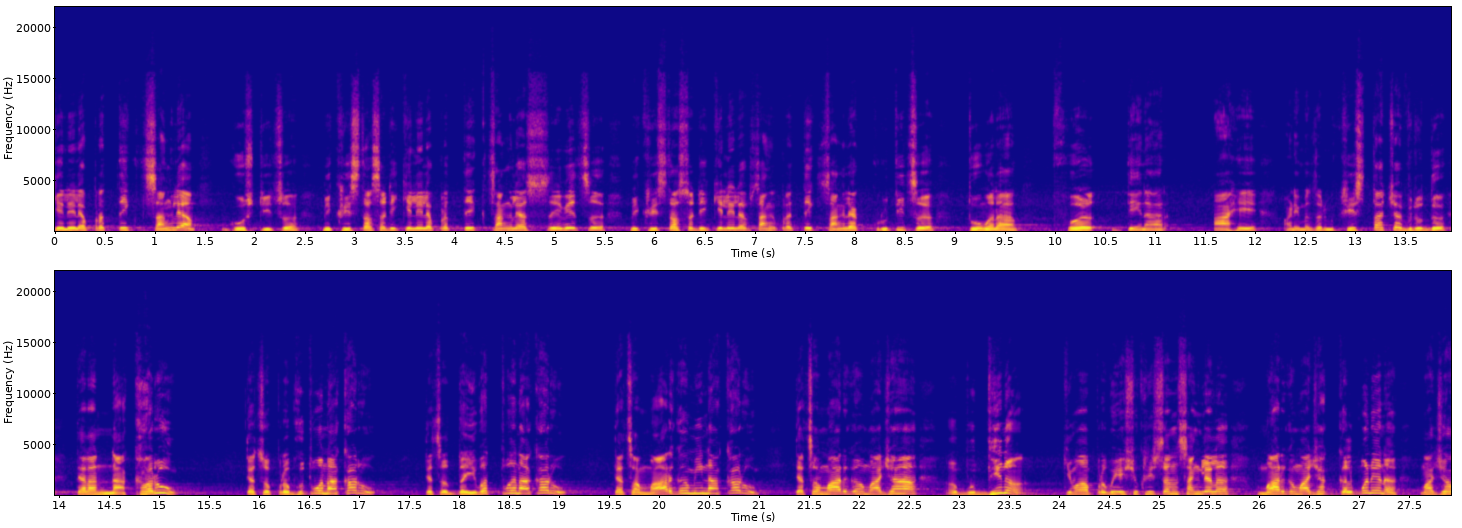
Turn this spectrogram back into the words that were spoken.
केलेल्या प्रत्येक चांगल्या गोष्टीचं मी ख्रिस्तासाठी केलेल्या प्रत्येक चांगल्या सेवेचं मी ख्रिस्तासाठी केलेल्या चांग प्रत्येक चांगल्या कृतीचं तो मला फळ देणार आहे. आणि मग जर मी ख्रिस्ताच्या विरुद्ध त्याला नाकारू त्याचं प्रभुत्व नाकारू त्याचं दैवत्व नाकारू त्याचा मार्ग मी नाकारू त्याचा मार्ग माझ्या बुद्धीनं किंवा प्रभू येशू ख्रिस्तानं सांगलेलं मार्ग माझ्या कल्पनेनं माझ्या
